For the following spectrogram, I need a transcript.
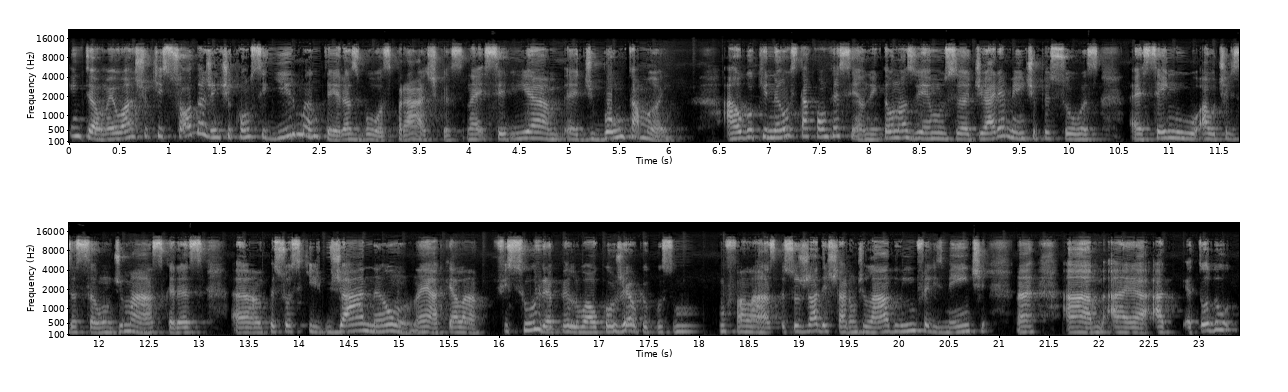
Então, eu acho que só da gente conseguir manter as boas práticas, né, seria é, de bom tamanho algo que não está acontecendo. Então, nós vemos uh, diariamente pessoas uh, sem o, a utilização de máscaras, uh, pessoas que já não, né, aquela fissura pelo álcool gel que eu costumo falar, as pessoas já deixaram de lado, infelizmente, né, a, a, a, é todo,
